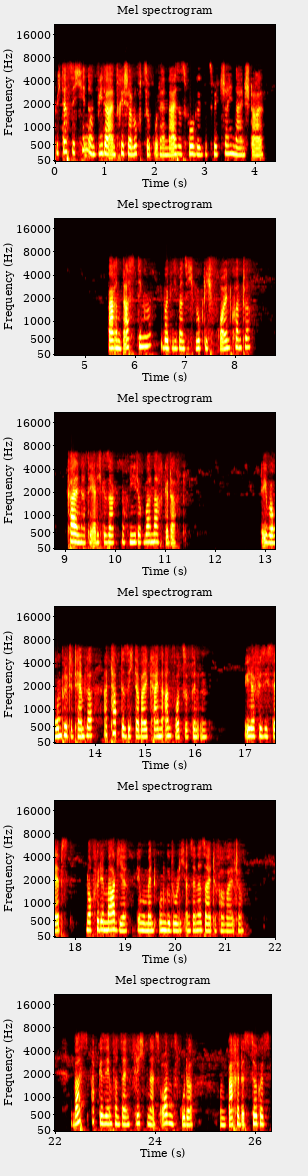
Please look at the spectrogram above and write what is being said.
durch das sich hin und wieder ein frischer luftzug oder ein leises vogelgezwitscher hineinstahl. Waren das dinge über die man sich wirklich freuen konnte? Kallen hatte ehrlich gesagt noch nie darüber nachgedacht. Der überrumpelte templer ertappte sich dabei keine antwort zu finden. Weder für sich selbst noch für den magier der im moment ungeduldig an seiner seite verweilte. Was abgesehen von seinen pflichten als ordensbruder und wache des zirkels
